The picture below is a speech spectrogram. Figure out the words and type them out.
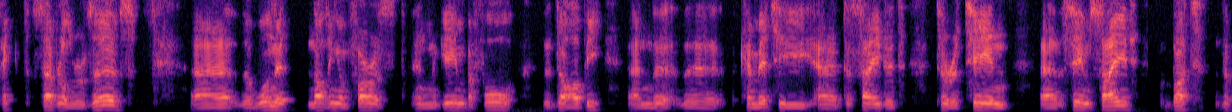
picked several reserves. Uh, the one at Nottingham Forest in the game before the derby, and the, the committee uh, decided to retain uh, the same side, but the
